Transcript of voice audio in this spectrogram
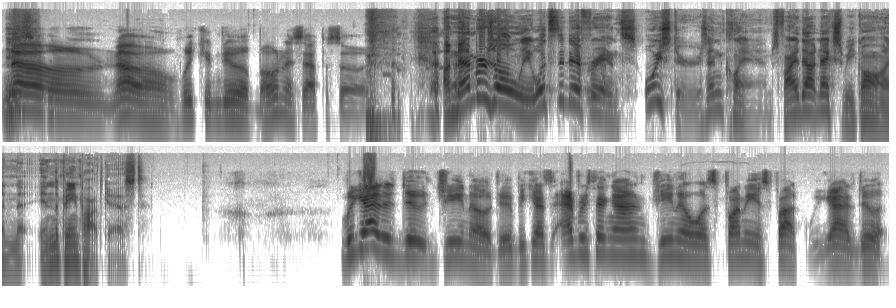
Is? No, no, we can do a bonus episode. a members only. What's the difference? Oysters and clams. Find out next week on In the Paint podcast. we got to do Geno, dude, because everything on Geno was funny as fuck. We got to do it.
